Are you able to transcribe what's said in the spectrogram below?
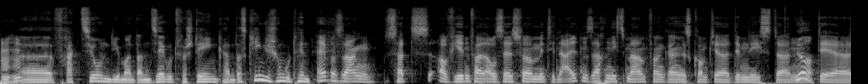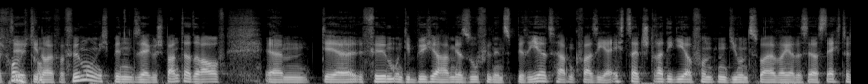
Mhm. äh, Fraktionen, die man dann sehr gut verstehen kann. Das kriegen die schon gut hin. Ich muss sagen, es hat auf jeden Fall auch, selbst wenn man mit den alten Sachen nichts mehr anfangen kann, es kommt ja demnächst dann Ja, der, der, die neue Verfilmung. Ich bin sehr gespannt darauf. Ähm, der Film und die Bücher haben ja so viel inspiriert, haben quasi ja Echtzeitstrategie erfunden. Dune 2 war ja das erste echte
